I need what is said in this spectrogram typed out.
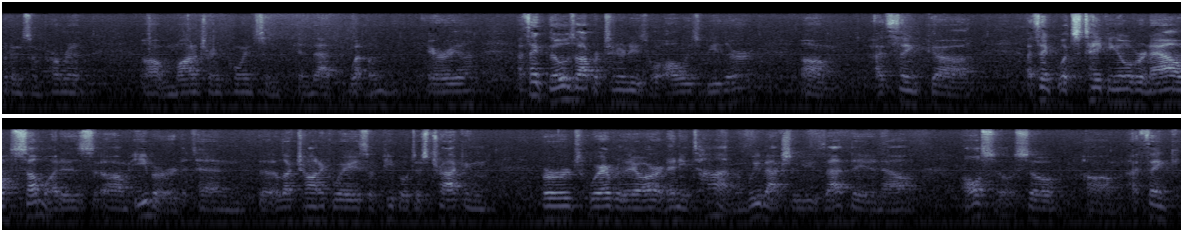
put in some permanent um, monitoring points in, in, that wetland area. I think those opportunities will always be there. Um, I think uh, I think what's taking over now somewhat is um, eBird and the electronic ways of people just tracking birds wherever they are at any time. And we've actually used that data now also. So um, I think,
